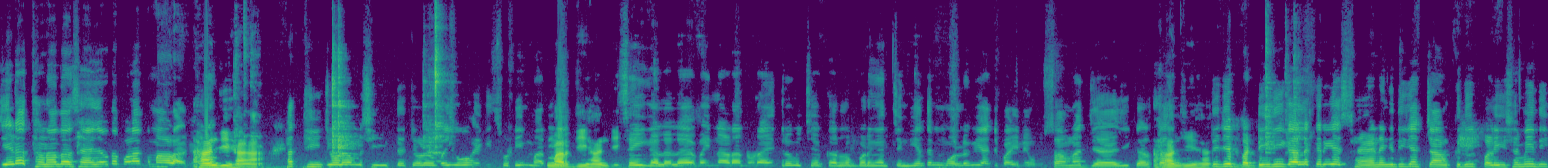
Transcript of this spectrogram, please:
ਜਿਹੜਾ ਥਣਾ ਦਾ ਸਾਈਜ਼ ਆ ਉਹ ਤਾਂ ਬੜਾ ਕਮਾਲ ਆ ਗਿਆ। ਹਾਂਜੀ ਹਾਂ। ਹੱਥੀ ਚੋਲਿਓ ਮਸ਼ੀਨ ਤੇ ਚੋਲਿਓ ਬਈ ਉਹ ਹੈਗੀ ਛੋਟੀ ਮਰਜ਼ੀ। ਮਰਜ਼ੀ ਹਾਂਜੀ। ਸਹੀ ਗੱਲ ਲੈ ਬਾਈ ਨਾੜਾ ਨੂੜਾ ਇਧਰੋਂ ਵੀ ਚੈੱਕ ਕਰ ਲਓ ਬੜੀਆਂ ਚੰਗੀਆਂ ਤੇ ਮੁੱਲ ਵੀ ਅੱਜ ਬਾਈ ਨੇ ਉਸ ਹਿਸਾਬ ਨਾਲ ਜਾਇਜ਼ ਹੀ ਕਰਤਾ। ਹਾਂਜੀ ਹਾਂ। ਤੇ ਜੇ ਵੱਡੀ ਦੀ ਗੱਲ ਕਰੀਏ ਸੈਨਿੰਗ ਦੀ ਜਾਂ ਚਮਕ ਦੀ ਪਲੀ ਸਮੀ ਦੀ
